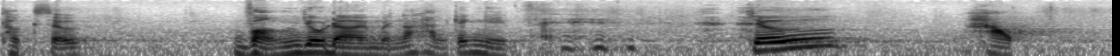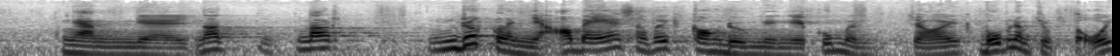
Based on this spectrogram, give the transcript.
thực sự vận vô đời mình nó thành cái nghiệp. Chứ học ngành nghề nó nó rất là nhỏ bé so với cái con đường nghề nghiệp của mình. Trời ơi, bốn năm chục tuổi,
